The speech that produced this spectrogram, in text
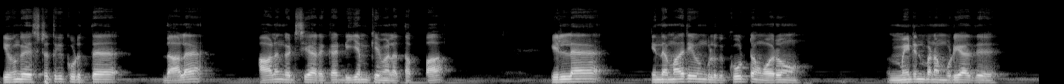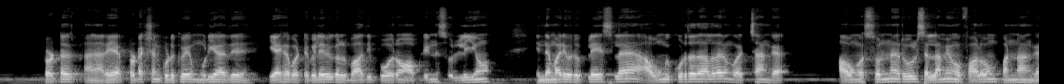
இவங்க இஷ்டத்துக்கு கொடுத்ததால் ஆளுங்கட்சியாக இருக்க டிஎம்கே மேலே தப்பா இல்லை இந்த மாதிரி உங்களுக்கு கூட்டம் வரும் மெயின்டைன் பண்ண முடியாது ப்ரொடெக்ட் நிறைய ப்ரொடெக்ஷன் கொடுக்கவே முடியாது. ஏகப்பட்ட விளைவுகள் பாதிப்பு வரும் அப்படின்னு சொல்லியும் இந்த மாதிரி ஒரு பிளேஸில் அவங்க கொடுத்ததால தான் இவங்க வச்சாங்க. அவங்க சொன்ன ரூல்ஸ் எல்லாமே அவங்க ஃபாலோவும் பண்ணாங்க.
